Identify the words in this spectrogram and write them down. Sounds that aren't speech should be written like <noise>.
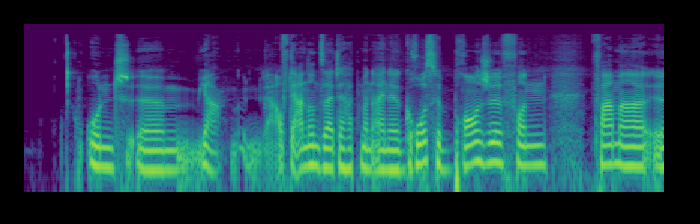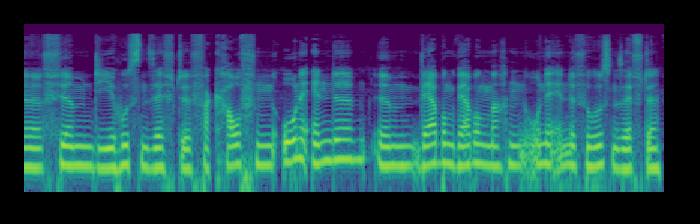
und ähm, ja, auf der anderen Seite hat man eine große Branche von Pharmafirmen, äh, die Hustensäfte verkaufen ohne Ende, ähm, Werbung, Werbung machen ohne Ende für Hustensäfte.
